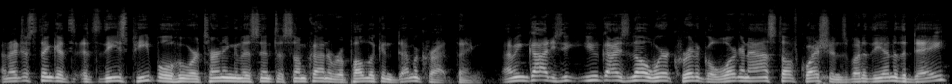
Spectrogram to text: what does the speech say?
And I just think it's it's these people who are turning this into some kind of Republican Democrat thing. I mean, God, you, you guys know we're critical. We're going to ask tough questions, but at the end of the day,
